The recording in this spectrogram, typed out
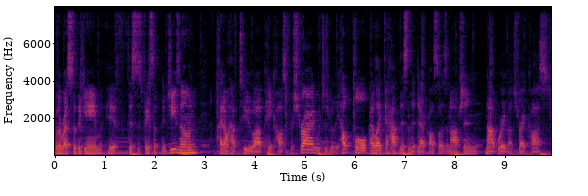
for the rest of the game, if this is face up in the G zone, I don't have to uh, pay cost for stride, which is really helpful. I like to have this in the deck also as an option, not worry about stride costs.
